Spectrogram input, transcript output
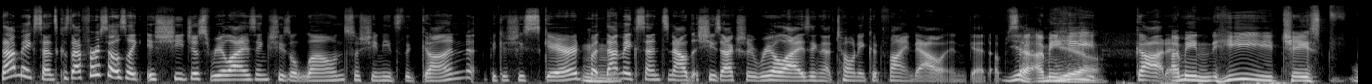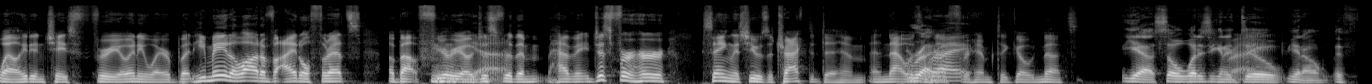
that makes sense. Because at first I was like, is she just realizing she's alone, so she needs the gun because she's scared? But Mm-hmm. that makes sense now that she's actually realizing that Tony could find out and get upset. Yeah, I mean, Yeah. he. Got it. I mean, he chased. Well, he didn't chase Furio anywhere, but he made a lot of idle threats about mm-hmm. Furio just Yeah. for them having, just for her saying that she was attracted to him, and that was Right. enough Right. for him to go nuts. Yeah. So what is he gonna Right. do? You know, if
